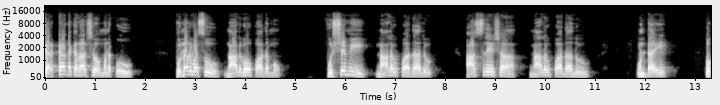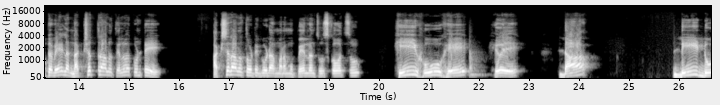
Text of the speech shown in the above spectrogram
కర్కాటక రాశిలో మనకు పునర్వసు నాలుగవ పాదము పుష్యమి నాలుగు పాదాలు ఆశ్లేష నాలుగు పాదాలు ఉంటాయి. ఒకవేళ నక్షత్రాలు తెలియకుంటే అక్షరాలతోటి కూడా మనము పేర్లను చూసుకోవచ్చు. హీ హూ హే హే డా డీ డూ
